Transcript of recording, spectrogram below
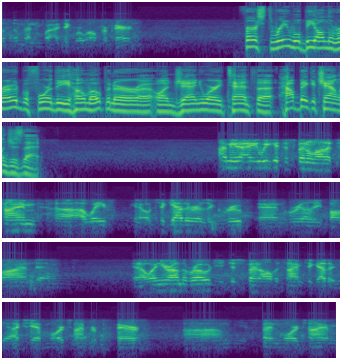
with them, and I think we're well prepared. First three will be on the road before the home opener uh, on January 10th. Uh, how big a challenge is that? I mean, I, we get to spend a lot of time uh, away, you know, together as a group and really bond. And you know, when you're on the road, you just spend all the time together. You actually have more time to prepare. Um, you spend more time,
